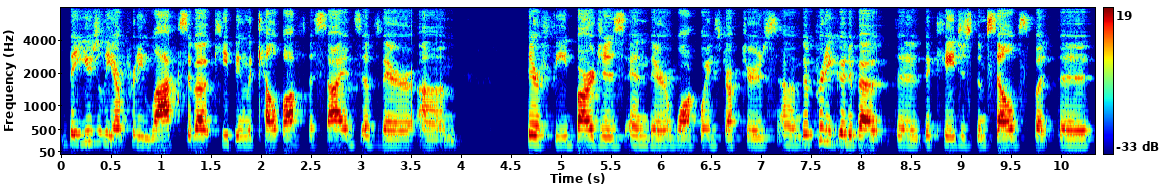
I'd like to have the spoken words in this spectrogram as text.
they usually are pretty lax about keeping the kelp off the sides of their um, their feed barges and their walkway structures. Um, they're pretty good about the, the cages themselves, but the,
